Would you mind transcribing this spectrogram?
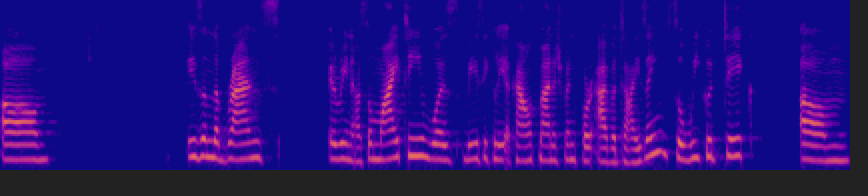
um, is in the brand's arena. So my team was basically account management for advertising. So we could take um,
